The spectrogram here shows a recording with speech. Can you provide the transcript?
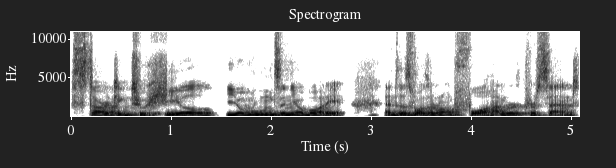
starting to heal your wounds in your body. And this was around 400%.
